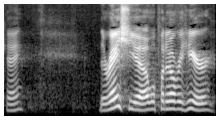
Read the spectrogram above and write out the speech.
Okay? The ratio, we'll put it over here,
